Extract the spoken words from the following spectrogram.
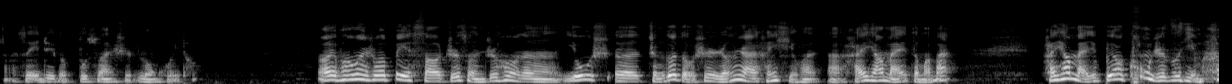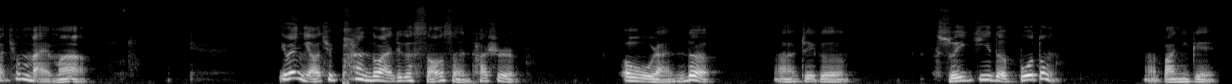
啊，所以这个不算是龙回头。啊，有朋友问说，被扫止损之后呢，优势呃，整个走势仍然很喜欢啊，还想买怎么办？还想买就不要控制自己嘛，就买嘛。因为你要去判断这个扫损它是偶然的啊，这个随机的波动啊，把你给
